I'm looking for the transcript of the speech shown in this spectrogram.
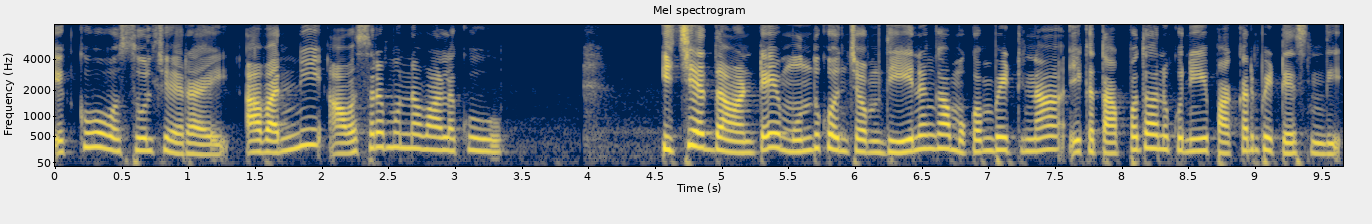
ఎక్కువ వస్తువులు చేరాయి. అవన్నీ అవసరమున్న వాళ్ళకు ఇచ్చేద్దామంటే ముందు కొంచెం దీనంగా ముఖం పెట్టినా ఇక తప్పదు అనుకుని పక్కన పెట్టేసింది.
